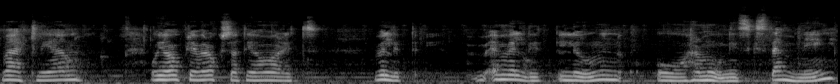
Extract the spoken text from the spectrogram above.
Verkligen. Och jag upplever också att det har varit väldigt, en väldigt lugn och harmonisk stämning.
